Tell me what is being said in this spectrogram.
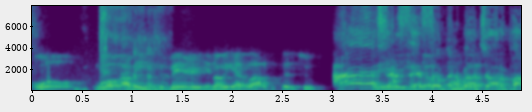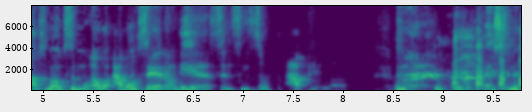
whoa, whoa! I mean, he's a very, you know, he got a lot of potential. I, asked, I you said something Hold about y'all to Pop Smoke. Some, I won't say it on here since he's so popular. I, mentioned,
